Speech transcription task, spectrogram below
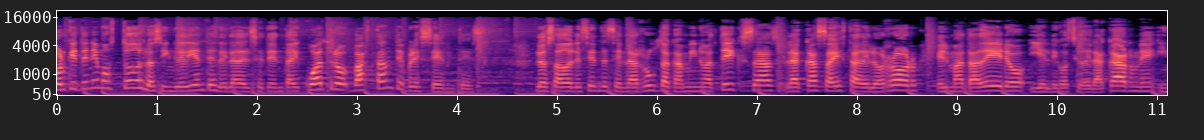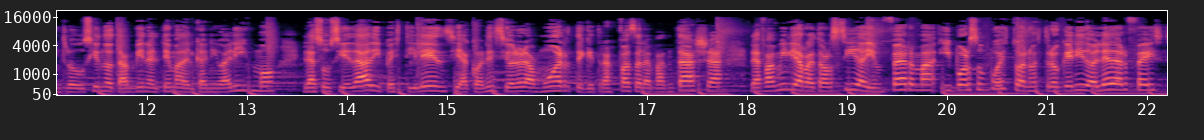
porque tenemos todos los ingredientes de la del 74 bastante presentes los adolescentes en la ruta camino a Texas, la casa esta del horror, el matadero y el negocio de la carne, introduciendo también el tema del canibalismo, la suciedad y pestilencia con ese olor a muerte que traspasa la pantalla, la familia retorcida y enferma y por supuesto a nuestro querido Leatherface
